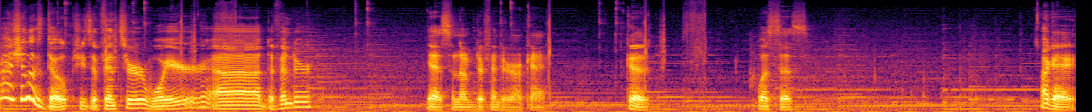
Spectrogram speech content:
Oh, she looks dope. She's a fencer, warrior, uh, defender. Yes, another defender. Okay. Good. What's this? Okay.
